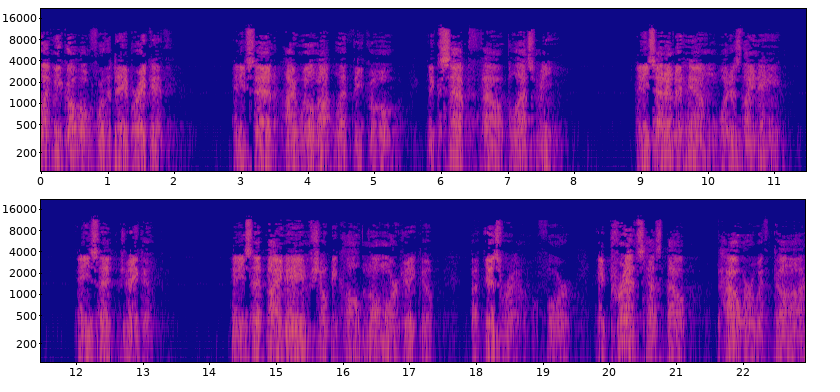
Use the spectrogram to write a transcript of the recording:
Let me go, for the day breaketh. And he said, I will not let thee go, except thou bless me. And he said unto him, What is thy name? And he said, Jacob. And he said, Thy name shall be called no more Jacob, but Israel, a prince thou power with God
